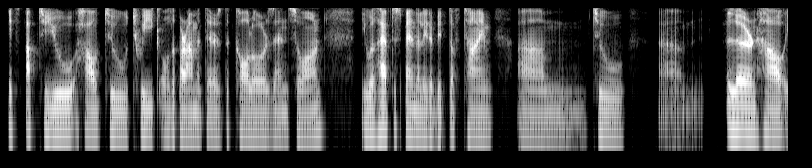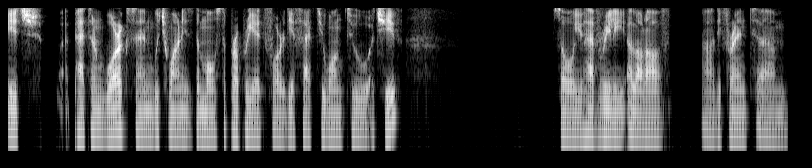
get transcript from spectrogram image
it's up to you how to tweak all the parameters, the colors and so on. You will have to spend a little bit of time um, to um, learn how each pattern works and which one is the most appropriate for the effect you want to achieve. So you have really a lot of uh, different um,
